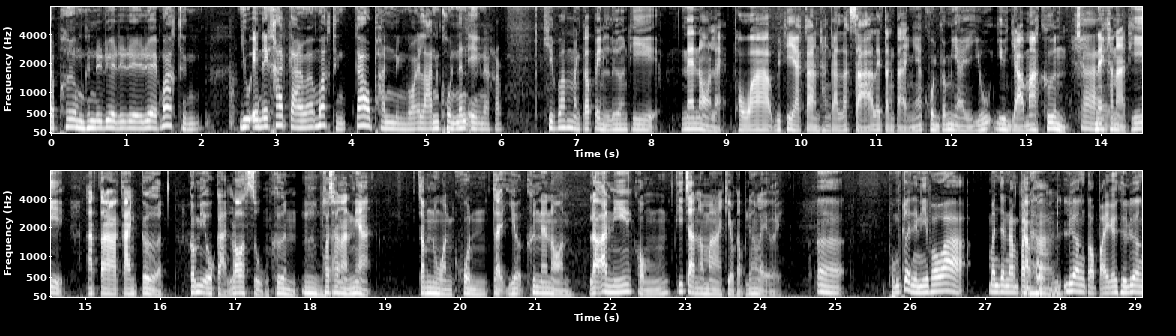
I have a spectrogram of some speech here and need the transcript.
จะเพิ่มขึ้นเรื่อยๆเรื่อยๆเรื่อยๆมากถึง UN ได้คาดการณ์ว่ามากถึง 9,100 ล้านคนนั่นเองนะครับ คิดว่ามันก็เป็นเรื่องที่แน่นอนแหละ เพราะว่าวิทยาการทางการรักษาอะไรต่างๆเนี้ยคนก็มีอายุยืนยาวมากขึ้นใในขณะที่อัตราการเกิดก็มีโอกาสรอดสูงขึ้น เพราะฉะนั้นเนี่ยจำนวนคนจะเยอะขึ้นแน่นอน แล้วอันนี้ของที่จันเอามาเกี่ยวกับเรื่องอะไรเอ่ยเออผมเกริ่นอย่างนี้เพราะว่า มันจะนำปัญครับผหามเรื่องต่อไปก็คือเรื่อง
